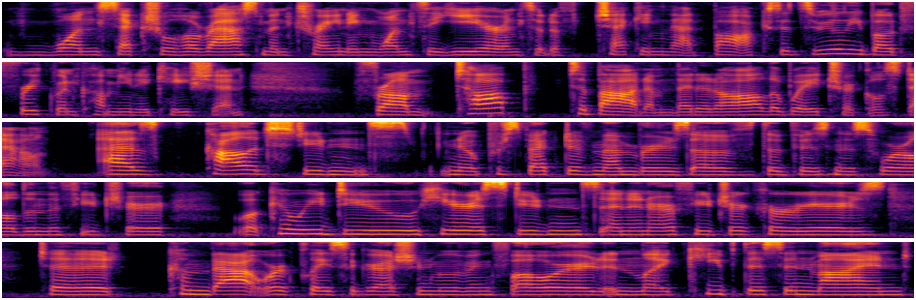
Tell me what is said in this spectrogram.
one sexual harassment training once a year and sort of checking that box. It's really about frequent communication from top to bottom that it all the way trickles down as college students, you know, prospective members of the business world in the future, what can we do here as students and in our future careers to combat workplace aggression moving forward and like keep this in mind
